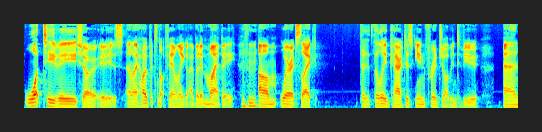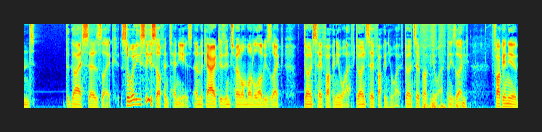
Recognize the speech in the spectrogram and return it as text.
what TV show it is, and I hope it's not Family Guy, but it might be. Mm-hmm. Um, where it's like the the lead character's in for a job interview, and the guy says like, "So where do you see yourself in ten years?" And the character's internal monologue is like, "Don't say fucking your wife. Don't say fucking your wife. Don't say fucking your wife." And he's like, "Fucking your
